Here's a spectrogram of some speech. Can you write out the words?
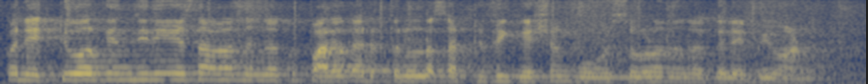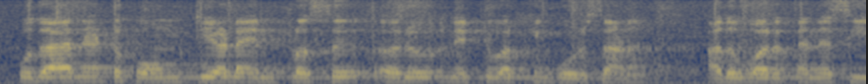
ഇപ്പോൾ നെറ്റ്വർക്ക് എഞ്ചിനീയേഴ്സ് ആകാൻ നിങ്ങൾക്ക് പലതരത്തിലുള്ള സർട്ടിഫിക്കേഷൻ കോഴ്സുകൾ നിങ്ങൾക്ക് ലഭ്യമാണ്. ഉദാഹരണമായിട്ട് ഉദാഹരണമായിട്ട് ടിയുടെ എൻ പ്ലസ് ഒരു നെറ്റ്വർക്കിംഗ് കോഴ്സാണ് അതുപോലെ തന്നെ C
